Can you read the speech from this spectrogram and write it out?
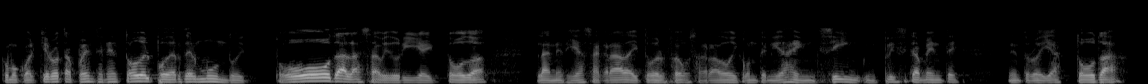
como cualquier otra, pueden tener todo el poder del mundo y toda la sabiduría y toda la energía sagrada y todo el fuego sagrado y contenidas en sí implícitamente dentro de ellas toda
